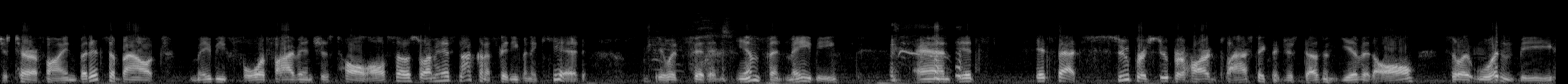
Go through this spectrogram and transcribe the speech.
just terrifying. But it's about maybe four or five inches tall, also. So I mean, it's not going to fit even a kid. It would fit an infant, maybe. And it's it's that super super hard plastic that just doesn't give at all. So it wouldn't be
